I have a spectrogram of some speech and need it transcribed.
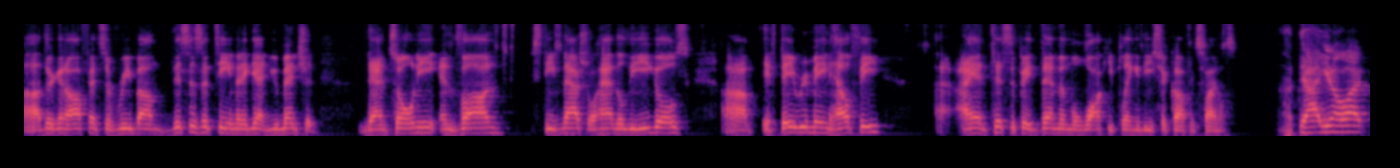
Uh, they're going to offensive rebound. This is a team, and again, you mentioned D'Antoni and Vaughn. Steve Nash will handle the Eagles. Uh, if they remain healthy, I anticipate them in Milwaukee playing in the Eastern Conference Finals. Yeah, you know what?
